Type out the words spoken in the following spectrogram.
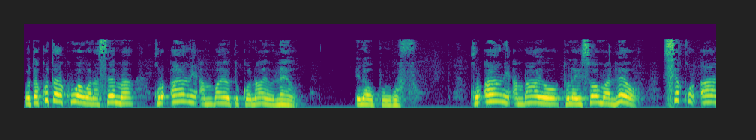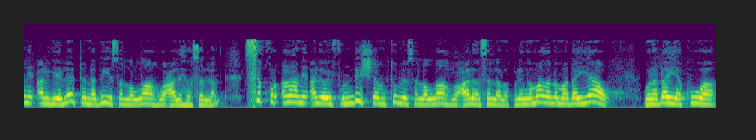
Utakuta kuwa wanasema Qur'ani ambayo tuko nayo leo ina upungufu. Qur'ani ambayo tunaisoma leo si Qur'ani aliyeleta Nabii sallallahu alaihi wasallam si Qur'ani aliyoifundisha Mtume sallallahu alaihi wasallam. Kulengamana na madai yao wanadai ya kuwa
